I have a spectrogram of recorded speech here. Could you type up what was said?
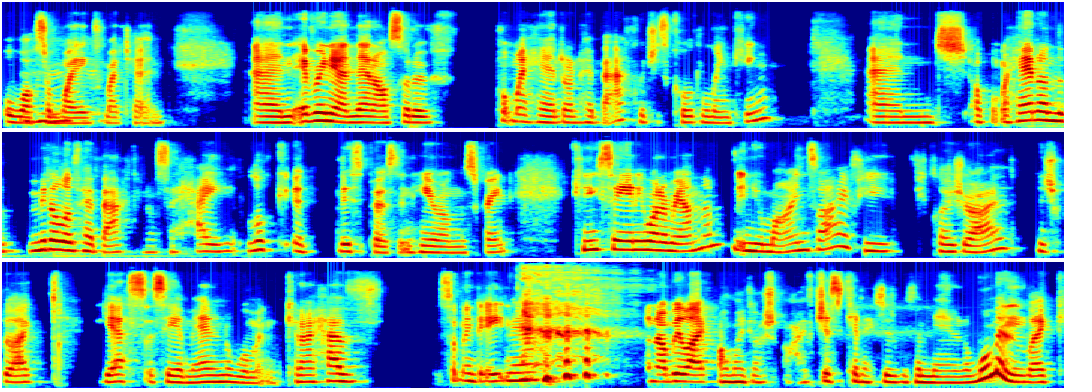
or whilst I'm Mhm. waiting for my turn. And every now and then I'll sort of put my hand on her back, which is called linking. And I'll put my hand on the middle of her back and I'll say, Hey, look at this person here on the screen. Can you see anyone around them in your mind's eye if you if you close your eyes? And she'll be like, Yes, I see a man and a woman. Can I have something to eat now? and I'll be like, oh my gosh, I've just connected with a man and a woman. Like,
